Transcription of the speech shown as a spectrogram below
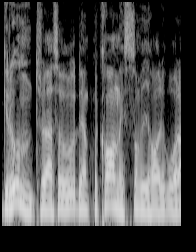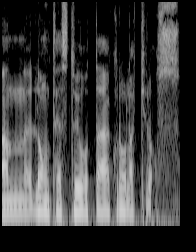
grund tror jag, så rent mekaniskt som vi har i våran långtest Toyota Corolla Cross.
